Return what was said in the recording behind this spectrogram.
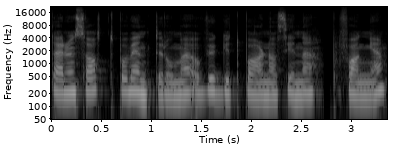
der hun satt på venterommet og vugget barna sine på fanget,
